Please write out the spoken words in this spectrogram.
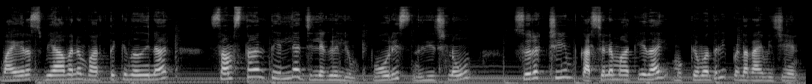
വൈറസ് വ്യാപനം വർദ്ധിക്കുന്നതിനാൽ സംസ്ഥാനത്തെ എല്ലാ ജില്ലകളിലും പോലീസ് നിരീക്ഷണവും സുരക്ഷയും കർശനമാക്കിയതായി മുഖ്യമന്ത്രി പിണറായി വിജയൻ.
